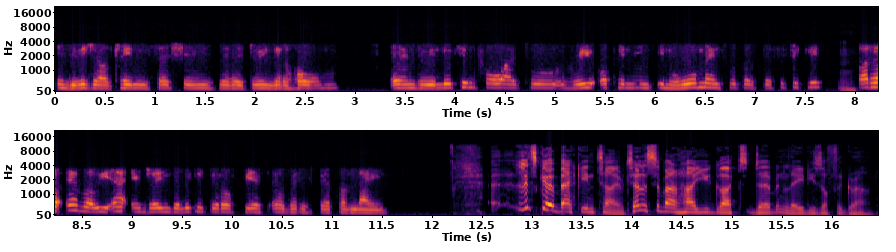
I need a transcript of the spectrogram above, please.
individual training sessions that they're doing at home and we're looking forward to reopening in women's football specifically. But however, we are enjoying the little bit of PSL that is back online. Let's go back in time. Tell us about how you got Durban Ladies off the ground.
